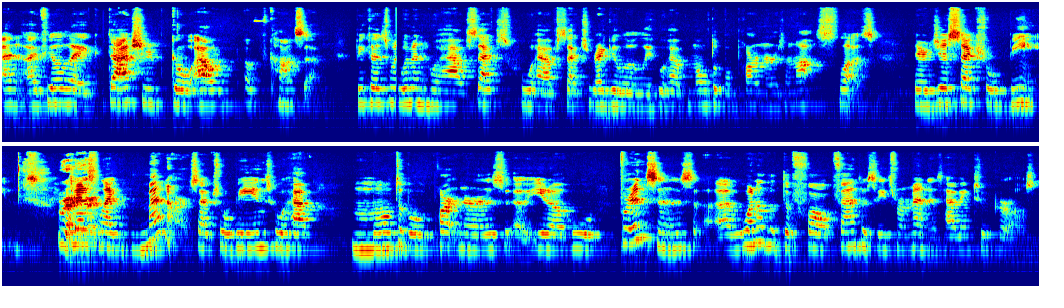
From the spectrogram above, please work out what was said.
And I feel like that should go out of concept. Because women who have sex, who have sex regularly, who have multiple partners, are not sluts. They're just sexual beings. right, just right. like men are sexual beings who have multiple partners, uh, you know, who, for instance, uh, one of the default fantasies for men is having two girls.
